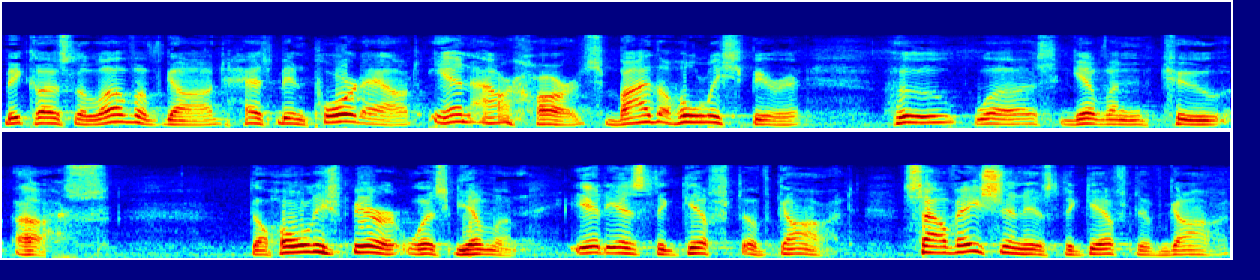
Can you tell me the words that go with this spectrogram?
because the love of God has been poured out in our hearts by the Holy Spirit who was given to us. The Holy Spirit was given. It is the gift of God. Salvation is the gift of God.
